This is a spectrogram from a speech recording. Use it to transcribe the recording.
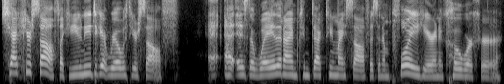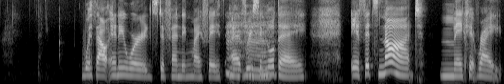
check yourself. Like you need to get real with yourself. Is the way that i'm conducting myself as an employee here and a coworker without any words defending my faith every mm-hmm. single day. If it's not, make it right.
